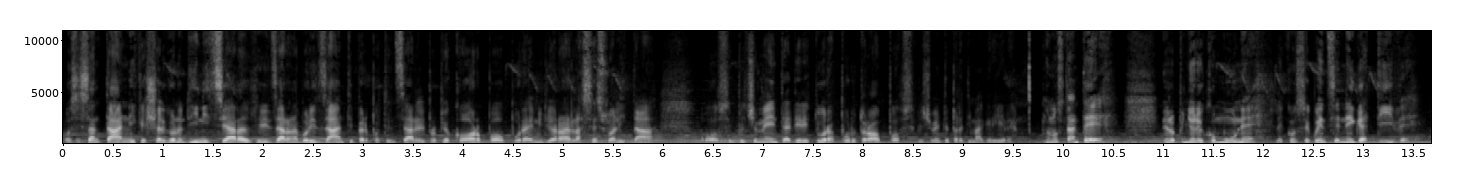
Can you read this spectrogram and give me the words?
o 60 anni, che scelgono di iniziare ad utilizzare anabolizzanti per potenziare il proprio corpo, oppure migliorare la sessualità o semplicemente, addirittura purtroppo, semplicemente per dimagrire. Nonostante nell'opinione comune le conseguenze negative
